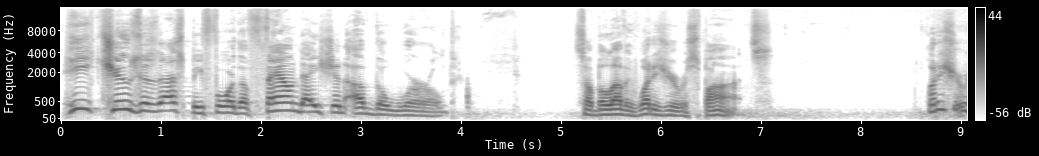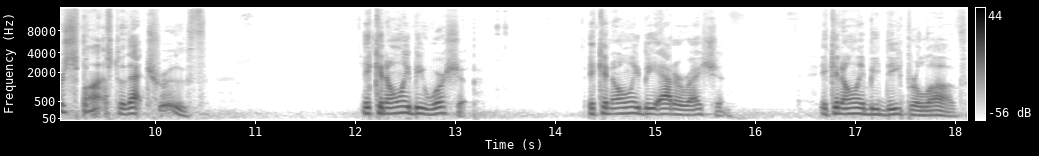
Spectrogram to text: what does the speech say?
He chooses us before the foundation of the world. So, beloved, what is your response? What is your response to that truth? It can only be worship. It can only be adoration. It can only be deeper love.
